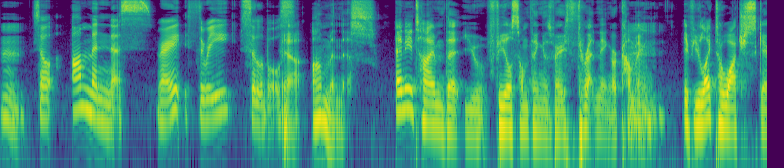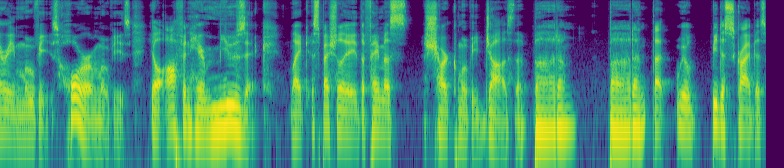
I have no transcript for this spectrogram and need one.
Mm. So, ominous, right? Three syllables. Yeah, ominous. Anytime that you feel something is very threatening or coming, mm. If you like to watch scary movies, horror movies, you'll often hear music like especially the famous shark movie Jaws, the ba-dum, ba-dum, that will be described as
